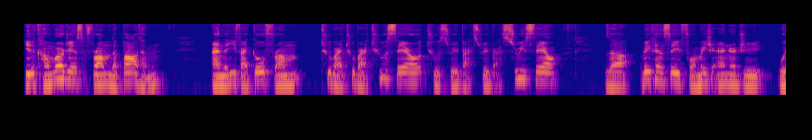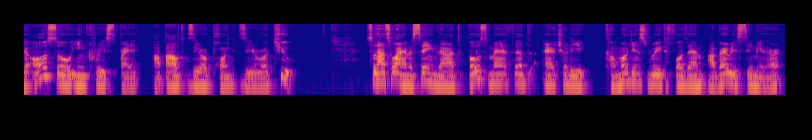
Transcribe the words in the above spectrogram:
it converges from the bottom. And if I go from 2 by 2 by 2 cell to 3 by 3 by 3 cell, the vacancy formation energy will also increase by about 0.02. So that's why I'm saying that both methods actually convergence rate for them are very similar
